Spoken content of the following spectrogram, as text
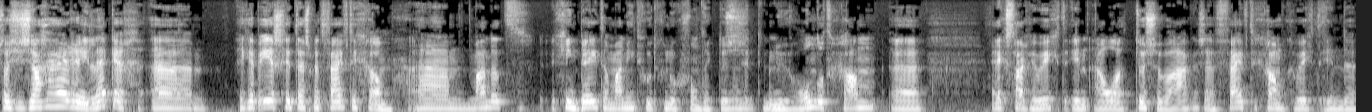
Zoals je zag, hij reed lekker. Ehm, ik heb eerst getest met 50 gram. Ehm, maar dat ging beter, maar niet goed genoeg vond ik. Dus er zit nu 100 gram uh, extra gewicht in alle tussenwagens. En 50 gram gewicht in de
